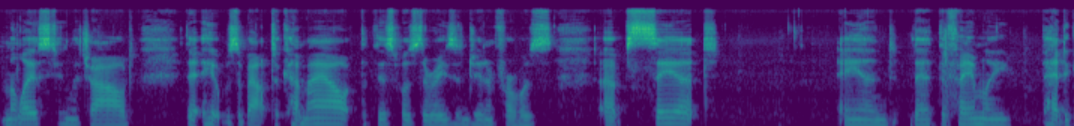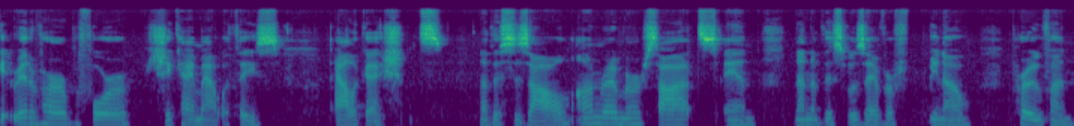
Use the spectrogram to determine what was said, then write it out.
molesting the child, that it was about to come out, that this was the reason Jennifer was upset, and that the family had to get rid of her before she came out with these allegations. Now, this is all on rumor sites, and none of this was ever, you know, proven.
